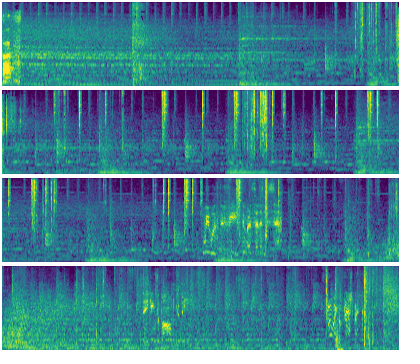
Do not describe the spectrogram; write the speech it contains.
We will defeat the mercenaries. Taking the bomb to B. Throwing a flashbang.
